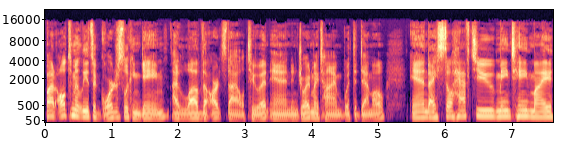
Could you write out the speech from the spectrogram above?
but ultimately it's a gorgeous looking game i love the art style to it and enjoyed my time with the demo and i still have to maintain my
